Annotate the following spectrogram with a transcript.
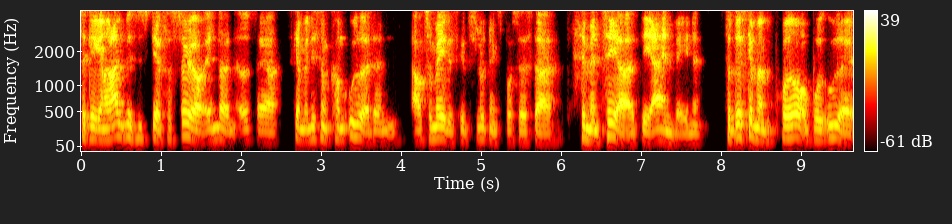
Så generelt, hvis vi skal forsøge at ændre en adfærd, skal man ligesom komme ud af den automatiske beslutningsproces, der cementerer, at det er en vane. Så det skal man prøve at bryde ud af.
